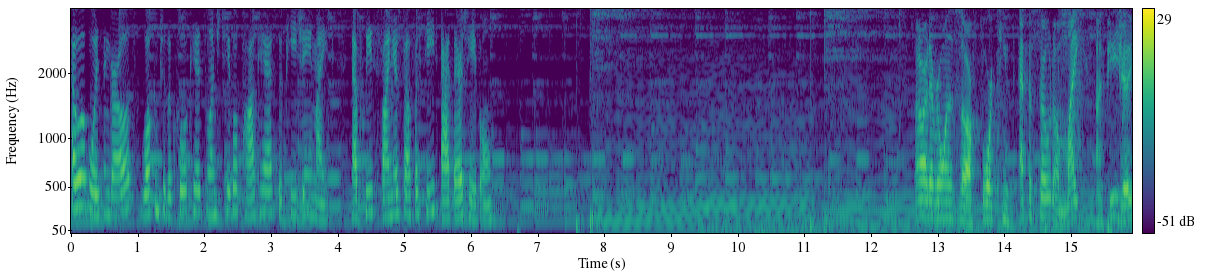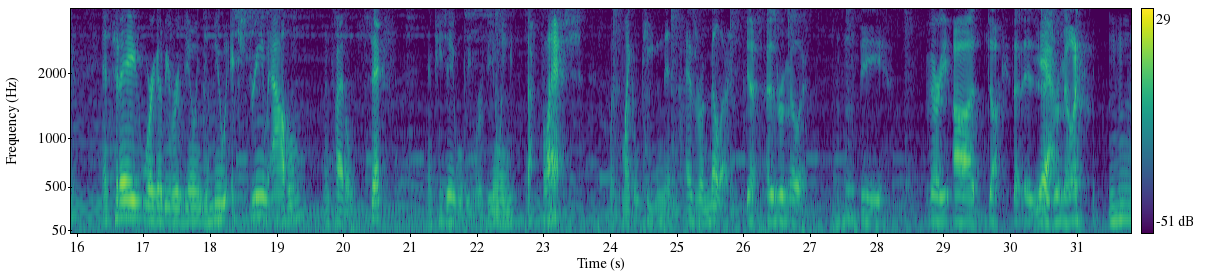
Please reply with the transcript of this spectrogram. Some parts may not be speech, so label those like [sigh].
Hello, boys and girls. Welcome to the Cool Kids Lunch Table podcast with PJ and Mike. Now, please find yourself a seat at their table. All right, everyone, this is our 14th episode. I'm Mike, I'm PJ. and today we're going to be reviewing the new Extreme album entitled Six, and PJ will be reviewing The Flash with Michael Keaton and Ezra Miller. Yes, Ezra Miller. The very odd duck that is Yes. Ezra Miller. [laughs] Mm-hmm.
